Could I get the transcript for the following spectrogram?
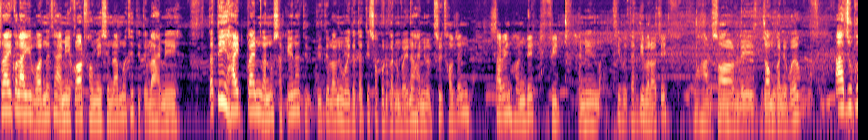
ट्राईको लागि भन्दै थियो हामी क्लाउड फर्मेसन राम्रो थियो त्यति बेला हामी त्यति हाइट क्लाइम्ब गर्नु सकेन बेला पनि वेदर त्यति सपोर्ट गर्नु भएन। हामीहरू three thousand seven hundred feet हामी त्यति बेला चाहिँ उहाँहरू सरले जम्प गर्नुभयो आजको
